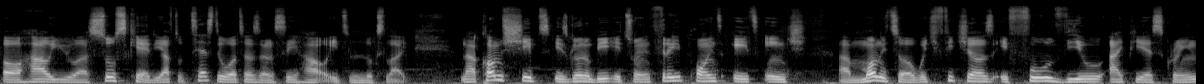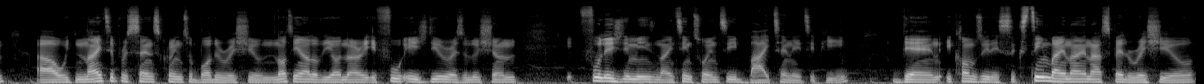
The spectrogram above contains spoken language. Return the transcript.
or how you are so scared, you have to test the waters and see how it looks like. Now, com shipped is going to be a 23.8 inch uh, monitor which features a full view IPS screen uh, with 90% screen to body ratio, nothing out of the ordinary, a full HD resolution. Full HD means 1920 by 1080p. Then it comes with a 16 by 9 aspect ratio,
